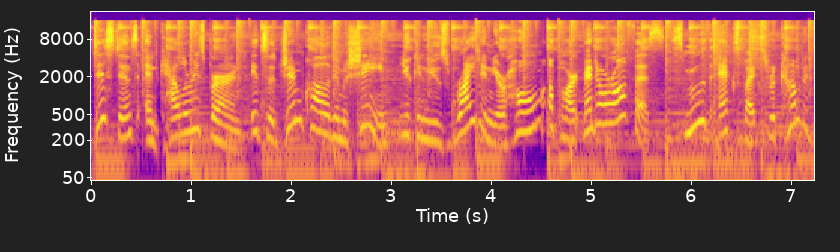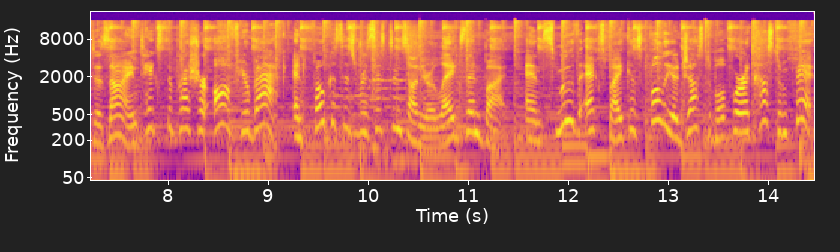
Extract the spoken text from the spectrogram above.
distance, and calories burned. It's a gym quality machine you can use right in your home, apartment, or office. Smooth X Bike's recumbent design takes the pressure off your back and focuses resistance on your legs and butt. And Smooth X Bike is fully adjustable for a custom fit,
